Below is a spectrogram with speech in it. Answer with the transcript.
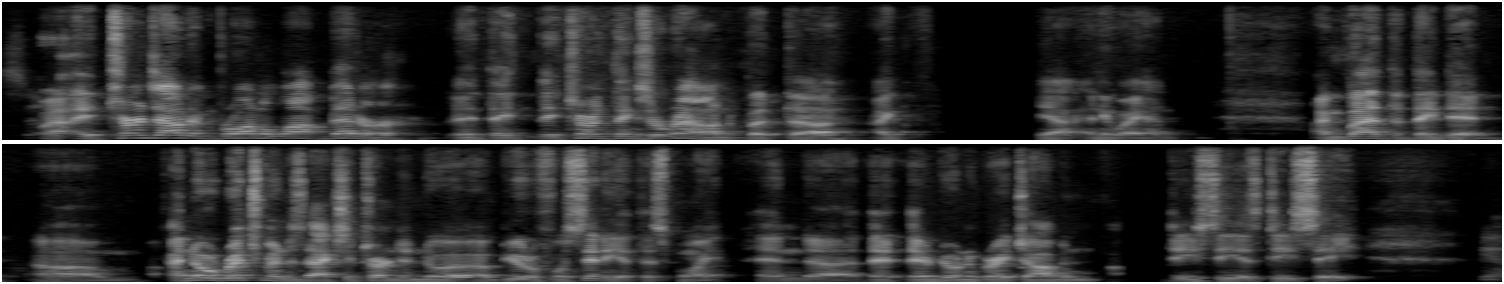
So. Well, it turns out it brought a lot better. It, they they turned things around, but uh, I, yeah. Anyway, I'm glad that they did. Um, I know Richmond has actually turned into a, a beautiful city at this point, and uh, they, are doing a great job. And DC is DC. Yeah.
